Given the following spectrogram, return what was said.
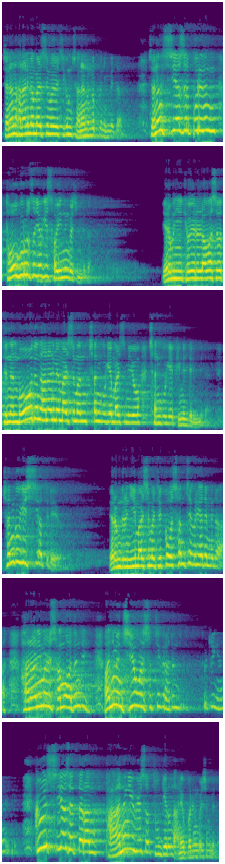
저는 하나님의 말씀을 지금 전하는 것 뿐입니다. 저는 씨앗을 뿌리는 도구로서 여기 서 있는 것입니다. 여러분이 교회를 나와서 듣는 모든 하나님의 말씀은 천국의 말씀이요, 천국의 비밀들입니다. 천국의 씨앗들이에요. 여러분들은 이 말씀을 듣고 선택을 해야 됩니다. 하나님을 사모하든지 아니면 지옥을 선택을 하든지 둘 중에 하나예요. 그 씨앗에 따른 반응에 의해서 두 개로 나뉘어버리는 것입니다.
